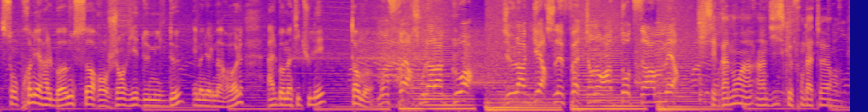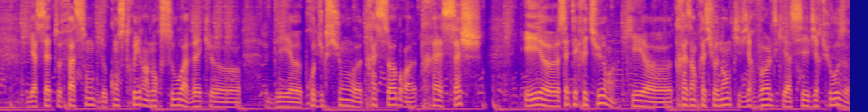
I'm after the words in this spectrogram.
Son premier album sort en janvier 2002, Emmanuel Marolles, album intitulé Temps mort. Mon frère, je voulais la gloire. J'ai eu la guerre, je l'ai faite, y'en aura d'autres, c'est la merde. C'est vraiment un, disque fondateur. Il y a cette façon de construire un morceau avec euh, des euh, productions euh, très sobres, très sèches, et euh, cette écriture qui est euh, très impressionnante, qui virevolte, qui est assez virtuose,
